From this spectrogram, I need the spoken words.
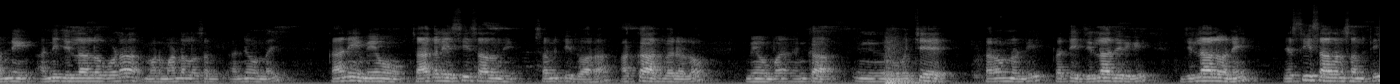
అన్ని అన్ని జిల్లాల్లో కూడా మన మండల సమితి అన్నీ ఉన్నాయి. కానీ మేము చాకలి ఎస్సీ సాధన సమితి ద్వారా అక్క ఆధ్వర్యంలో మేము ఇంకా వచ్చే తరం నుండి ప్రతి జిల్లా తిరిగి జిల్లాలోని ఎస్సీ సాధన సమితి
